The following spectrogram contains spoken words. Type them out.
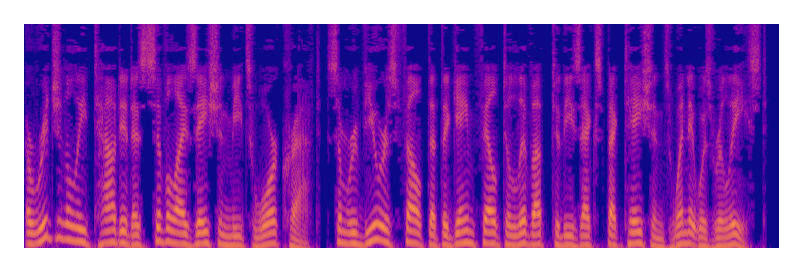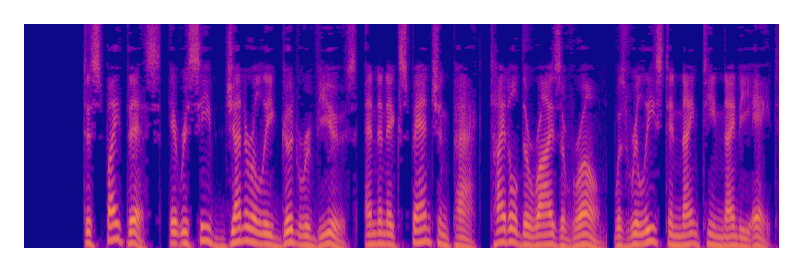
Originally touted as Civilization meets Warcraft, some reviewers felt that the game failed to live up to these expectations when it was released. Despite this, it received generally good reviews, and an expansion pack, titled The Rise of Rome, was released in 1998.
